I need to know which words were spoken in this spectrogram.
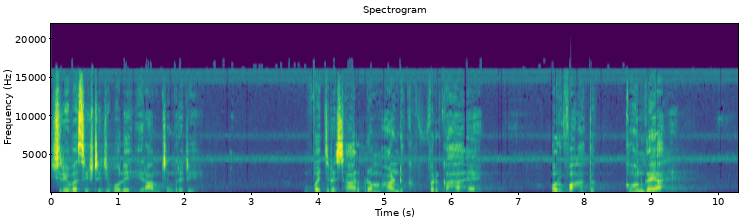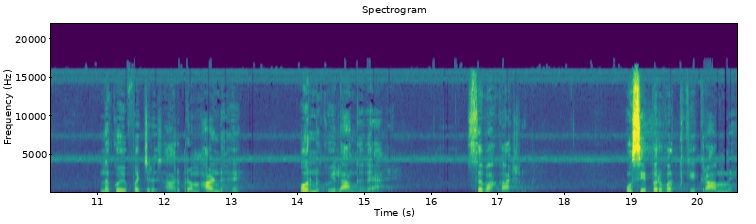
श्री वशिष्ठ जी बोले, हे रामचंद्र जी, वज्रसार ब्रह्मांड खप्पर कहा है और वहाँ तक कौन गया है? न कोई वज्रसार ब्रह्मांड है और न कोई लांग गया है। सब आकाश रूप है। उसी पर्वत के ग्राम में,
